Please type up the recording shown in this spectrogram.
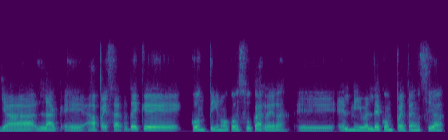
ya la, eh, a pesar de que continuó con su carrera, eh, el nivel de competencia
